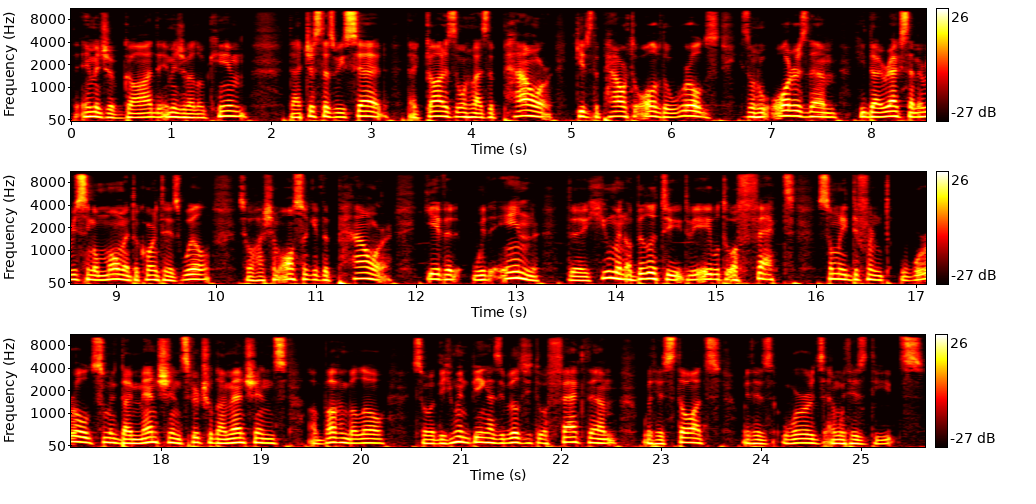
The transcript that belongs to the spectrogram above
the image of God, the image of Elohim. That just as we said, that God is the one who has the power, gives the power to all of the worlds. He's the one who orders them, He directs them every single moment according to His will. So Hashem also gave the power, gave it within the human ability to be able to affect so many different worlds, so many dimensions, spiritual dimensions dimensions above and below. So the human being has the ability to affect them with his thoughts, with his words, and with his deeds.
